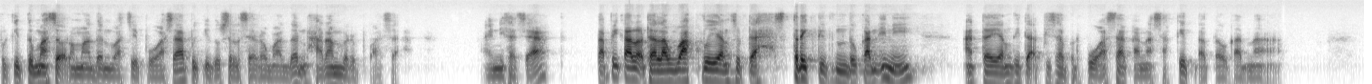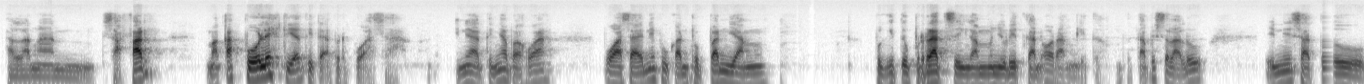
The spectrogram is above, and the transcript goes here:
begitu masuk Ramadan wajib puasa, begitu selesai Ramadan haram berpuasa. Nah, ini saja. Tapi kalau dalam waktu yang sudah strict ditentukan ini, ada yang tidak bisa berpuasa karena sakit atau karena halangan safar, maka boleh dia tidak berpuasa. Ini artinya bahwa puasa ini bukan beban yang begitu berat sehingga menyulitkan orang gitu. Tetapi selalu ini satu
